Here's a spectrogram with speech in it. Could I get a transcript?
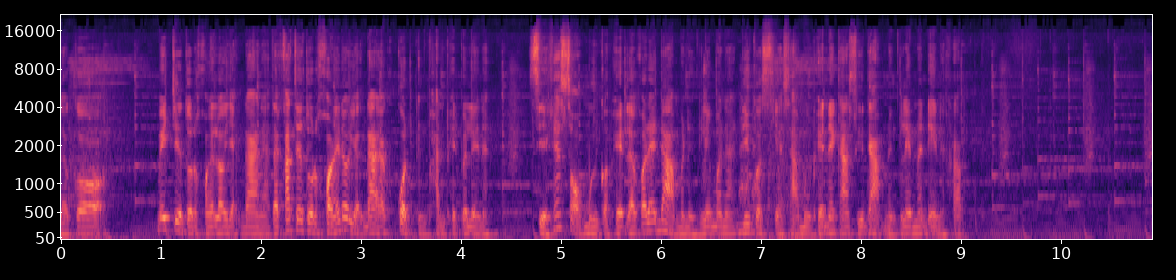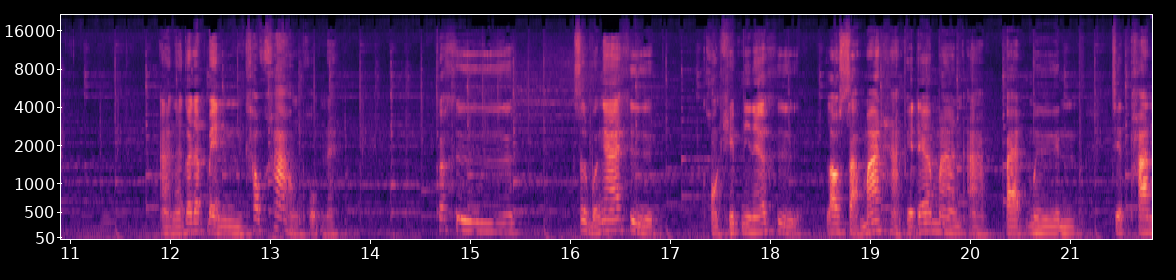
แล้วก็ไม่เจอตัวละครที่เราอยากได้นะ แต่ถ้าเจอตัวละครที่เราอยากได้แล้วก็กดหนึ่งพันเพชรไปเลยนะ เสียแค่สองหมื่นกว่าเพชรแล้วก็ได้ดาบมาหนึ่งเล่มนะ ดีกว่าเสียสามหมื่นเพชรในการซื้อดาบหนึ่งเล่มนั่นเองนะครับ อ่านั่นก็จะเป็นค่าวๆของผมนะ ก็คือสรุปง่ายคือของคลิปนี้นะก็คือ เราสามารถหาเพชรได้ประมาณอ่าแปดหมื่นเจ็ดพัน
